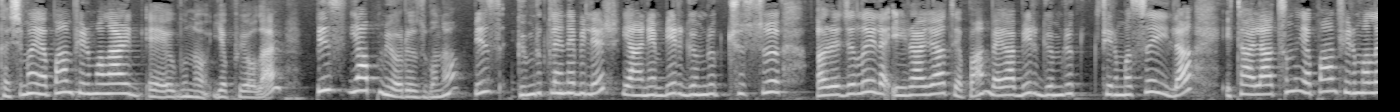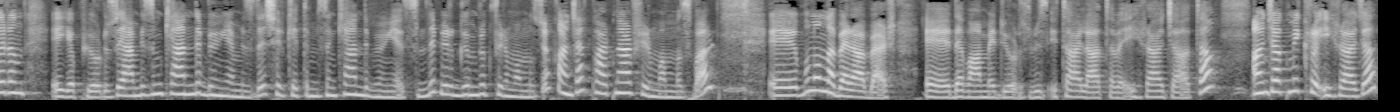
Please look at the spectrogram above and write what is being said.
taşıma yapan firmalar e, bunu yapıyorlar. Biz yapmıyoruz bunu. Biz gümrüklenebilir yani bir gümrükçüsü aracılığıyla ihracat yapan veya bir gümrük firmasıyla ithalatını yapan firmaların e, yapıyoruz. Yani bizim kendi bünyemizde, şirketimizin kendi bünyesinde bir gümrük firmamız yok ancak partner firmamız var. E, bununla beraber e, devam ediyoruz biz ithalata ve ihracata. Ancak mikro ihracat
